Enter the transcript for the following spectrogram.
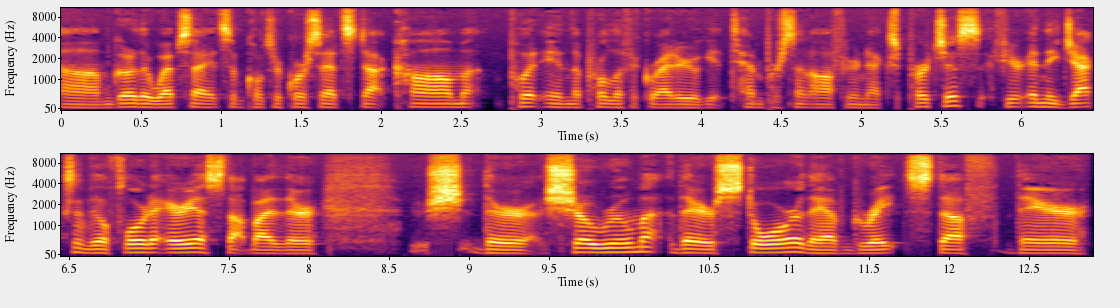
um, go to their website subculturecorsets.com put in the prolific writer you'll get 10% off your next purchase. If you're in the jacksonville florida area stop by their their showroom their store. They have great stuff there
